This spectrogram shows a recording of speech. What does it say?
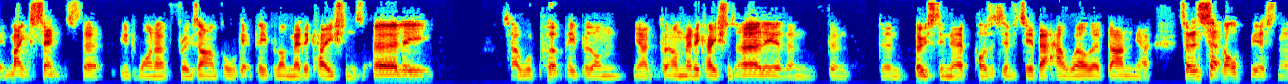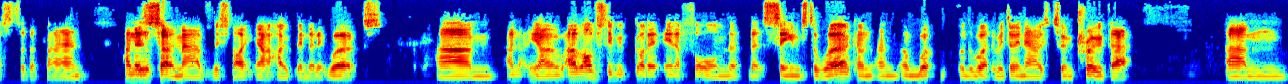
it makes sense that you'd want to, for example, get people on medications early. So we'll put people on, you know, put on medications earlier than than than boosting their positivity about how well they've done. You know, so there's a certain obviousness to the plan, and there's a certain amount of just like you know, hoping that it works. Um, and you know, obviously we've got it in a form that, that seems to work, and and, and what, the work that we're doing now is to improve that. Um,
